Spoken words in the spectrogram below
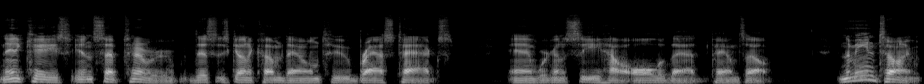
In any case, in September, this is going to come down to brass tacks and we're going to see how all of that pans out. In the meantime,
